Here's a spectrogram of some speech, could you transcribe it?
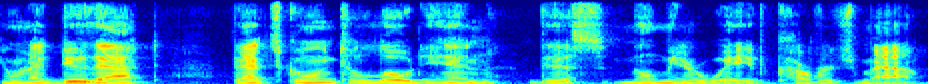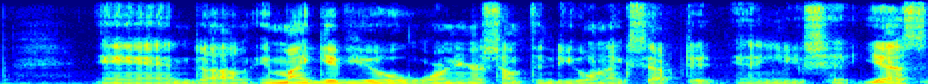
and when I do that, that's going to load in this millimeter wave coverage map. And uh, it might give you a warning or something. Do you want to accept it? And you hit yes.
